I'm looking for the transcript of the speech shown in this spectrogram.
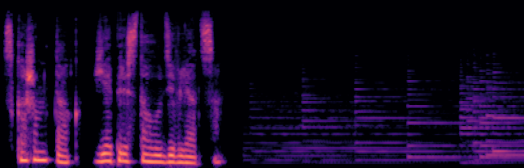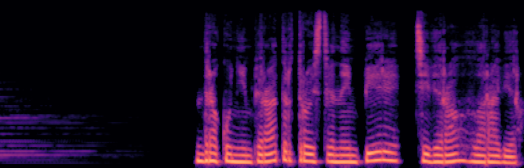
Скажем так, я перестал удивляться. Драконий император Тройственной империи Тиверал Ларавир.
